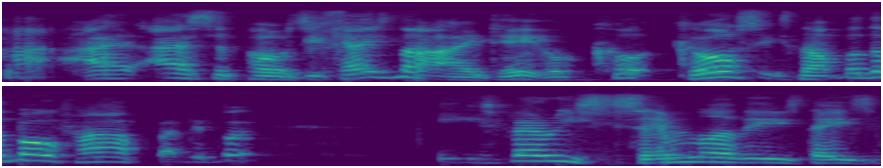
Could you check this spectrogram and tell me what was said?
I, I, suppose it's, not ideal. Of course, it's not. But they're both half. But, but it's very similar these days.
